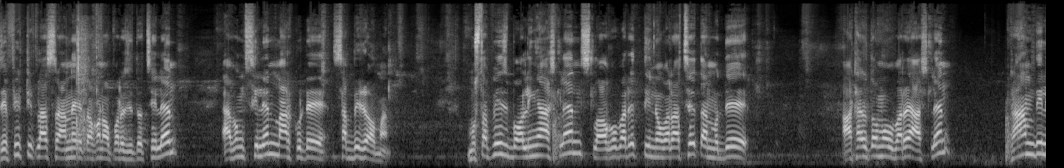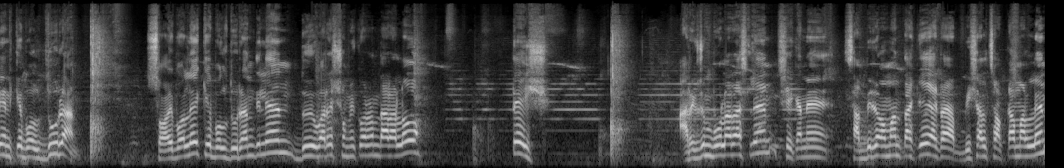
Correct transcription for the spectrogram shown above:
যে ফিফটি প্লাস রানে তখন অপরাজিত ছিলেন এবং ছিলেন মার্কুটে সাব্বির রহমান। মুস্তাফিজ বোলিংয়ে আসলেন স্লগ ওভারে তিন ওভার আছে, তার মধ্যে আঠারোতম ওভারে আসলেন। রান দিলেন কেবল দু রান ছয় বলে কেবল দু রান দিলেন, দুই ওভারের সমীকরণ দাঁড়াল তেইশ। আরেকজন বোলার আসলেন, সেখানে সাব্বির রহমান তাকে একটা বিশাল ছক্কা মারলেন।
